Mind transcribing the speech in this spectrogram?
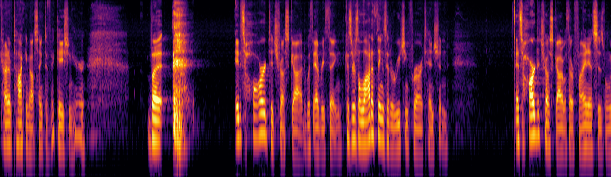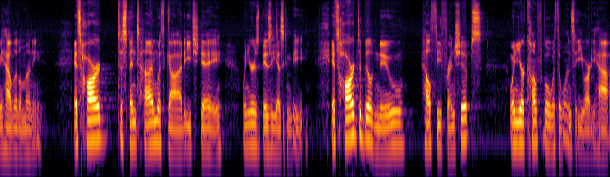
kind of talking about sanctification here. But it's hard to trust God with everything because there's a lot of things that are reaching for our attention. It's hard to trust God with our finances when we have little money. It's hard to spend time with God each day when you're as busy as can be. It's hard to build new, healthy friendships when you're comfortable with the ones that you already have.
